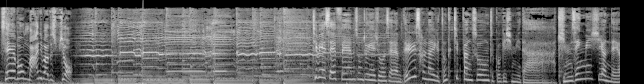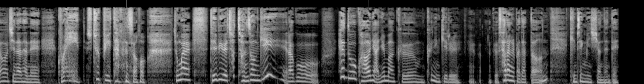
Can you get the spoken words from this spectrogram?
새해 복 많이 받으십시오 TBS FM 송정의 좋은 사람들 설날 교통 특집 방송 듣고 계십니다. 김생민 씨였네요. 지난 한 해 Great, Stupid 하면서 정말 데뷔 후에 첫 전성기라고 해도 과언이 아닐 만큼 큰 인기를 예, 그 사랑을 받았던 김생민 씨였는데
